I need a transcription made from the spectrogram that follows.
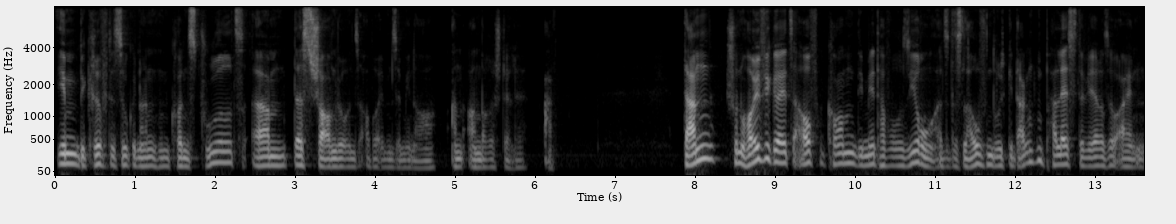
im Begriff des sogenannten Construals. Ähm, das schauen wir uns aber im Seminar an anderer Stelle an. Dann schon häufiger jetzt aufgekommen die Metaphorisierung, also das Laufen durch Gedankenpaläste wäre so ein,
